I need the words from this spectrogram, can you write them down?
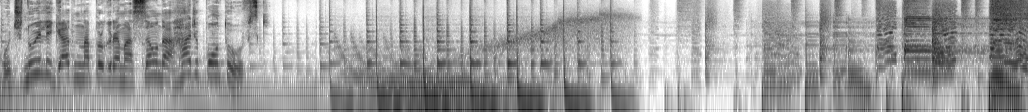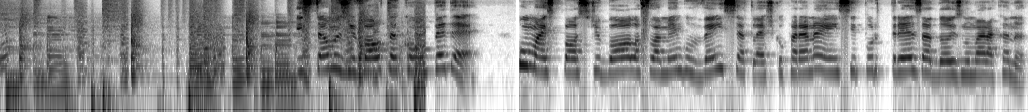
Continue ligado na programação da Rádio.UFSC. Estamos de volta com o PDE. Com mais posse de bola, Flamengo vence Atlético Paranaense por 3 a 2 no Maracanã.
